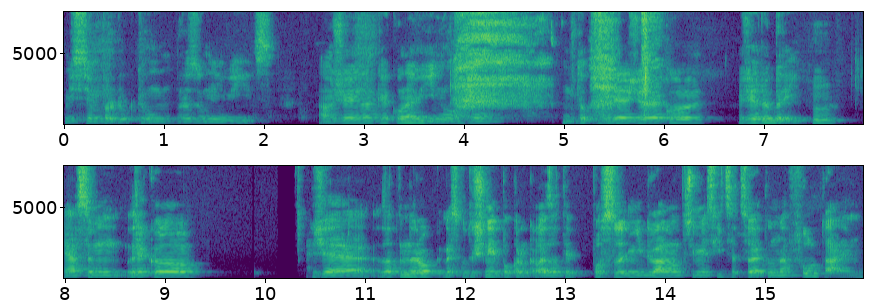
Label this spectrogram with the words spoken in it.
víc těm produktům, rozumí víc a že jinak jako neví, no, že mu to přijde, že, jako, že je dobrý. Hm. Já jsem řekl, že za ten rok neskutečný pokrok, ale za ty poslední dva nebo tři měsíce, co je tu na full time,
